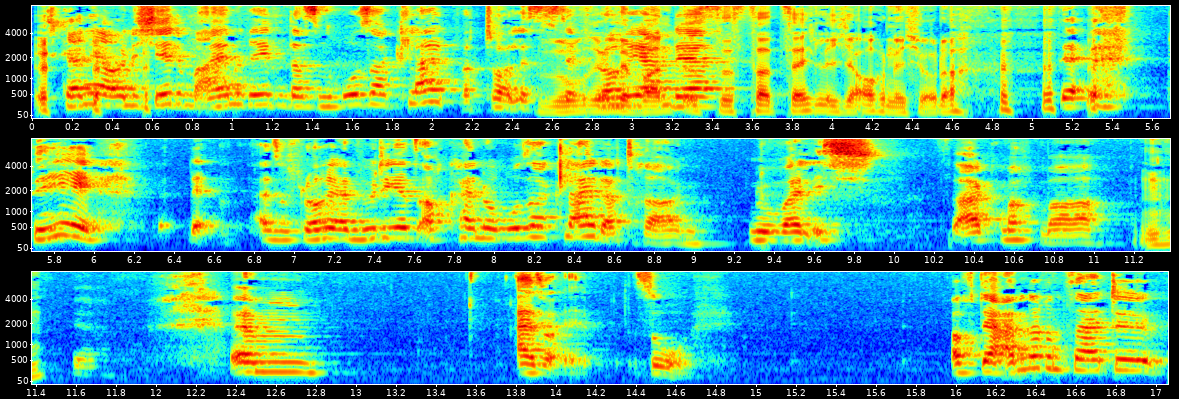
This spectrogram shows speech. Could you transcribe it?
Ich kann ja auch nicht jedem einreden, dass ein rosa Kleid was Tolles ist. So Der Florian, relevant der, ist es tatsächlich auch nicht, oder? der, nee, also Florian würde jetzt auch keine rosa Kleider tragen, nur weil ich sag, mach mal. Ja. Ähm, also äh, so. Auf der anderen Seite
